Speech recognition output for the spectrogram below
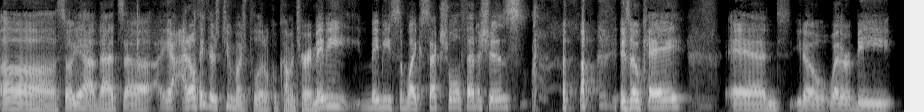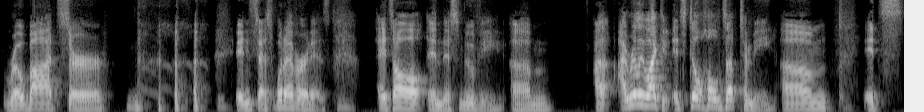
Uh, so yeah, that's uh, yeah. I don't think there's too much political commentary. Maybe maybe some like sexual fetishes is okay, and you know whether it be robots or incest, whatever it is, it's all in this movie. Um, I, I really liked it. It still holds up to me. Um, it's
